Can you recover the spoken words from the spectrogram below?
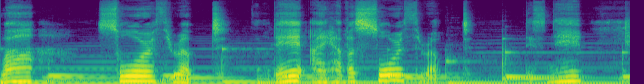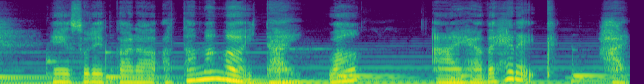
は sore throat なので I have a sore throat ですね。えー、それから頭が痛いは I have a headache はい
